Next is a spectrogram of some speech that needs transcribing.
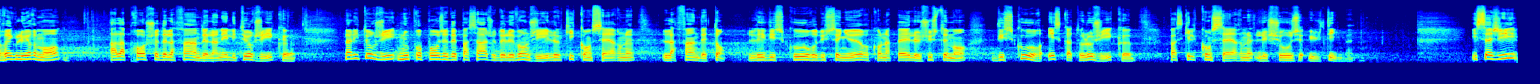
Régulièrement, à l'approche de la fin de l'année liturgique, la liturgie nous propose des passages de l'Évangile qui concernent la fin des temps, les discours du Seigneur qu'on appelle justement discours eschatologiques parce qu'ils concernent les choses ultimes. Il s'agit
